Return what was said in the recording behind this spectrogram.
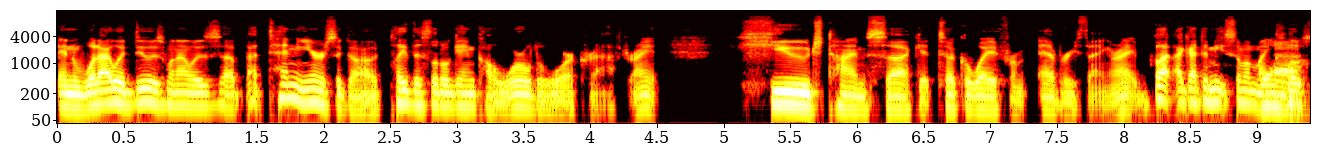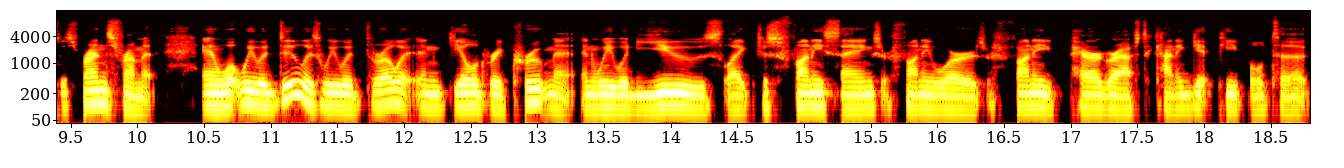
and what I would do is when I was uh, about 10 years ago, I would play this little game called World of Warcraft, right? huge time suck. It took away from everything, right? But I got to meet some of my yeah. closest friends from it. And what we would do is we would throw it in guild recruitment and we would use like just funny sayings or funny words or funny paragraphs to kind of get people to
